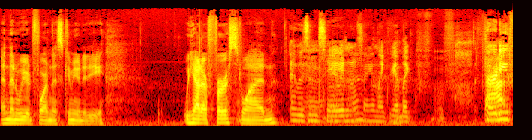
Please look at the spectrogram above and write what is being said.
and then we would form this community. We had our first one. It was insane. It insane. was insane. Like we had like f- f- 35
